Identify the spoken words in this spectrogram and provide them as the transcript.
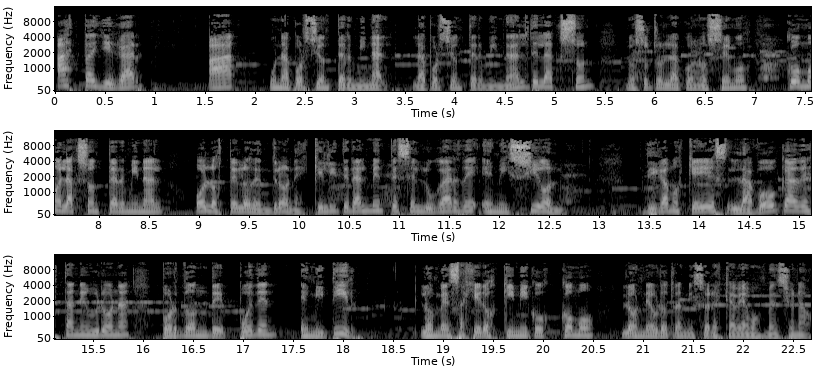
hasta llegar a una porción terminal. La porción terminal del axón nosotros la conocemos como el axón terminal o los telodendrones, que literalmente es el lugar de emisión digamos que es la boca de esta neurona por donde pueden emitir los mensajeros químicos como los neurotransmisores que habíamos mencionado.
